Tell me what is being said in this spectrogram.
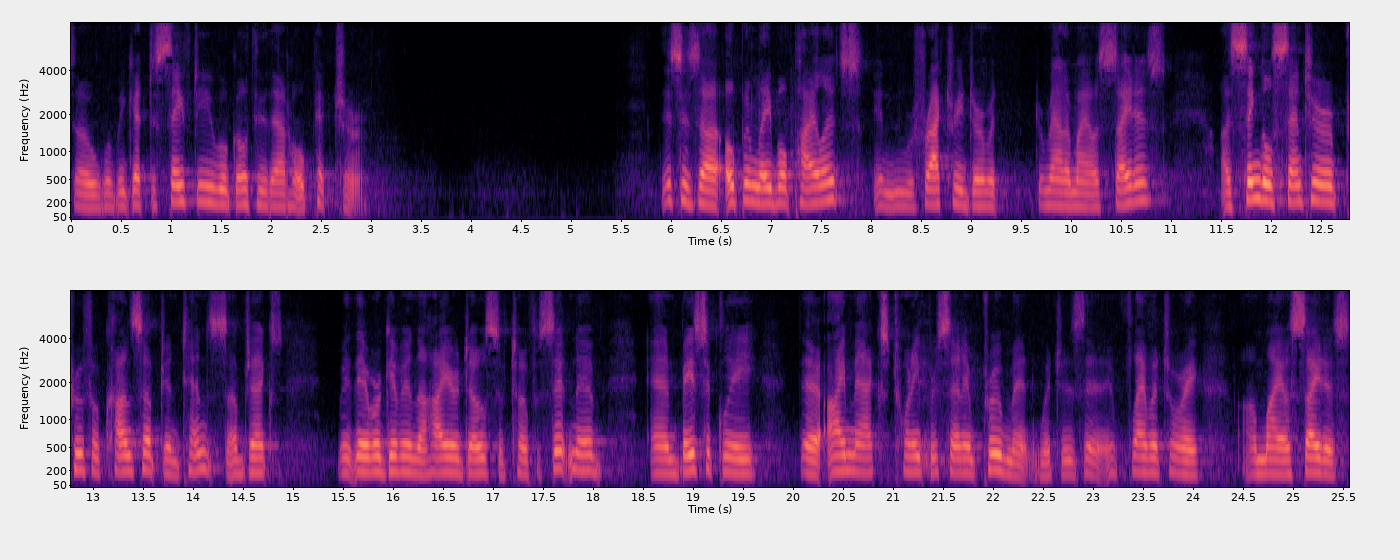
So when we get to safety, we'll go through that whole picture. This is uh, open label pilots in refractory dermat- dermatomyositis, a single center proof of concept in 10 subjects. They were given the higher dose of tofacitinib, and basically, the IMACS 20% improvement, which is an inflammatory uh, myositis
